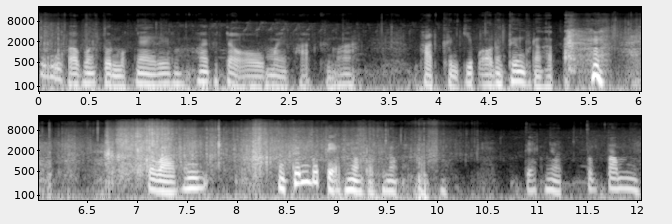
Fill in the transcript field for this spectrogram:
อ้ครับเบางต้นบักใหญ่เลยให้เขาเจ้าเอาไม้พัดขึ้นมาพัดขึ้นก็บเอาทั้งเทิงพุ่นนะครับ แต่ว่ามันมันขึ้นบ่แตกยอดหรอกพี่น้องแตกยอดต่ำๆนี่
